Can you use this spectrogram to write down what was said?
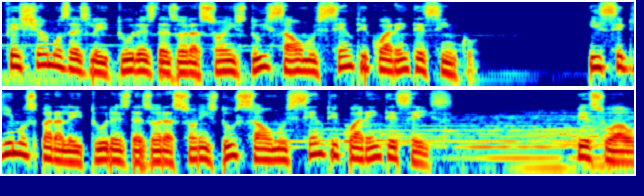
fechamos as leituras das orações dos Salmos 145. E seguimos para leituras das orações dos Salmos 146. Pessoal,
